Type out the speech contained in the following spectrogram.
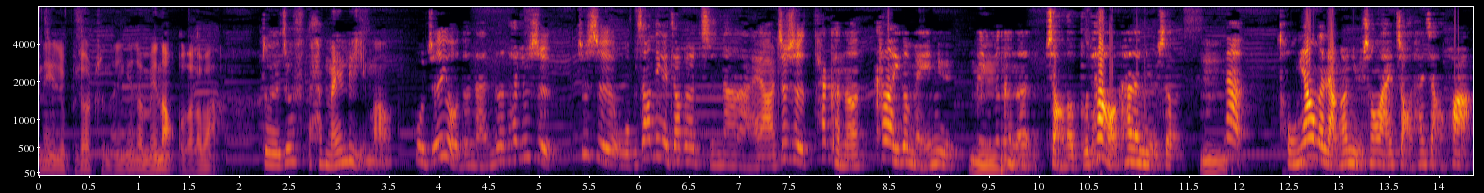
那就不叫直男，应该叫没脑子了吧？对，就是很没礼貌。我觉得有的男的他就是就是，我不知道那个叫不叫直男癌啊？就是他可能看到一个美女，一个可能长得不太好看的女生，嗯，那同样的两个女生来找他讲话，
